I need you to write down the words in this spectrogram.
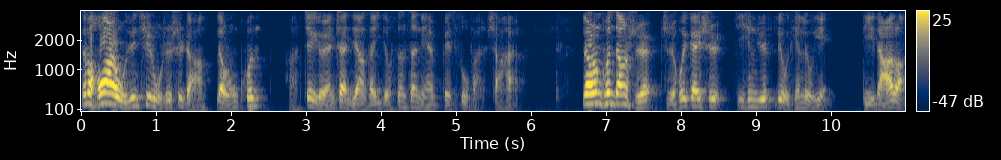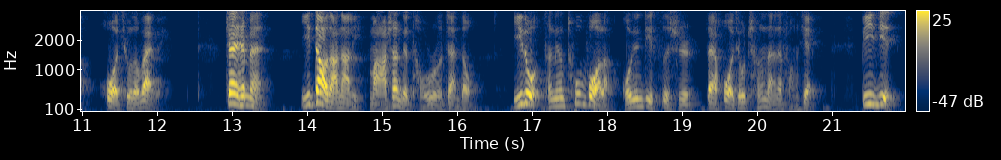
那么红二十五军七十五师师长廖荣坤啊，这个员战将在一九三三年被肃反杀害了。廖荣坤当时指挥该师急行军六天六夜，抵达了。霍丘的外围，战士们一到达那里，马上就投入了战斗，一度曾经突破了国军第四师在霍丘城南的防线，逼近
